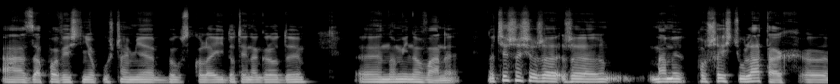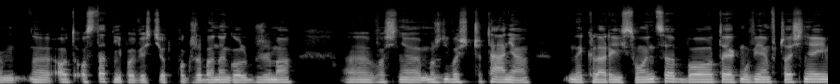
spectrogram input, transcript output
a za powieść Nie opuszczaj mnie był z kolei do tej nagrody e, nominowany. No cieszę się, że, że mamy po sześciu latach e, e, od ostatniej powieści, od Pogrzebanego Olbrzyma, właśnie możliwość czytania Klary i Słońce, bo tak jak mówiłem wcześniej,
